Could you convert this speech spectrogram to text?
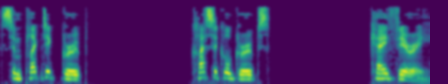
Symplectic group. Classical groups. K-theory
